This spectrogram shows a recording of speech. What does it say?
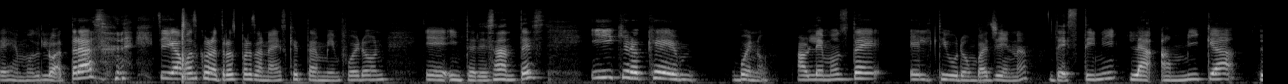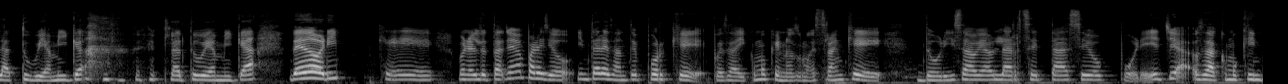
dejémoslo atrás. Sigamos con otros personajes que también fueron eh, interesantes y quiero que, bueno, hablemos de el tiburón ballena, Destiny, la amiga, la tuve amiga, la tuve amiga de Dory, que, bueno, el detalle me pareció interesante porque pues ahí como que nos muestran que Dory sabe hablar cetáceo por ella, o sea, como que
